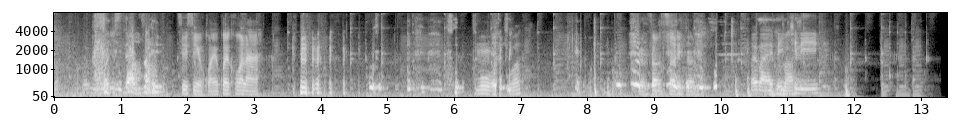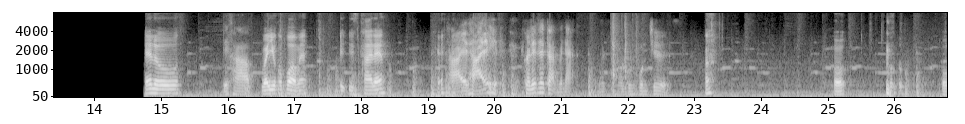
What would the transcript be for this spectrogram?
What, what is ปลอด that ภัยเสียงเสียงควายควายโคลา มั่ว What? เดี๋ยว sorry sorry sorry บายบาย Big Chili Hello ดีครับ Where you come from man It is Thailand ไทยไทยเคยเล่นด้วยกันไหมเนี่ยมันมันคุ้นคุ้นชื่อโอ้โอ้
